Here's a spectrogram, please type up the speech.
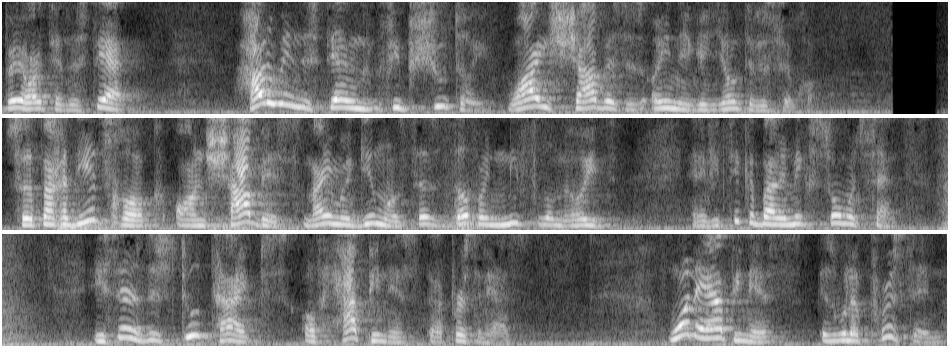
very hard to understand. How do we understand Pshutoi why Shabbos is Oinig and Yom Tov is Simcha? So the Pachad Yitzchok on Shabbos, Maimur Gimel says Dover Nifla Meoid. And if you think about it, it makes so much sense. He says there's two types of happiness that a person has. One happiness is when a person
